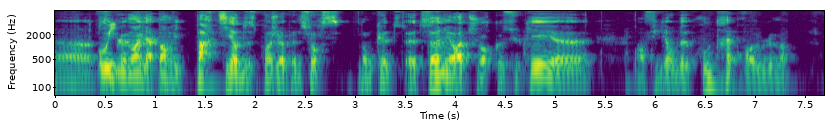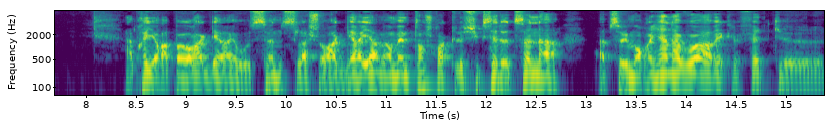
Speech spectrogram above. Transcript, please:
euh, visiblement, il n'a pas envie de partir de ce projet open source. Donc Hudson, il y aura toujours Kosuke euh, en figure de proue, très probablement. Après, il y aura pas Oracle derrière ou Sun slash Oracle derrière, mais en même temps, je crois que le succès d'Hudson a absolument rien à voir avec le fait que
